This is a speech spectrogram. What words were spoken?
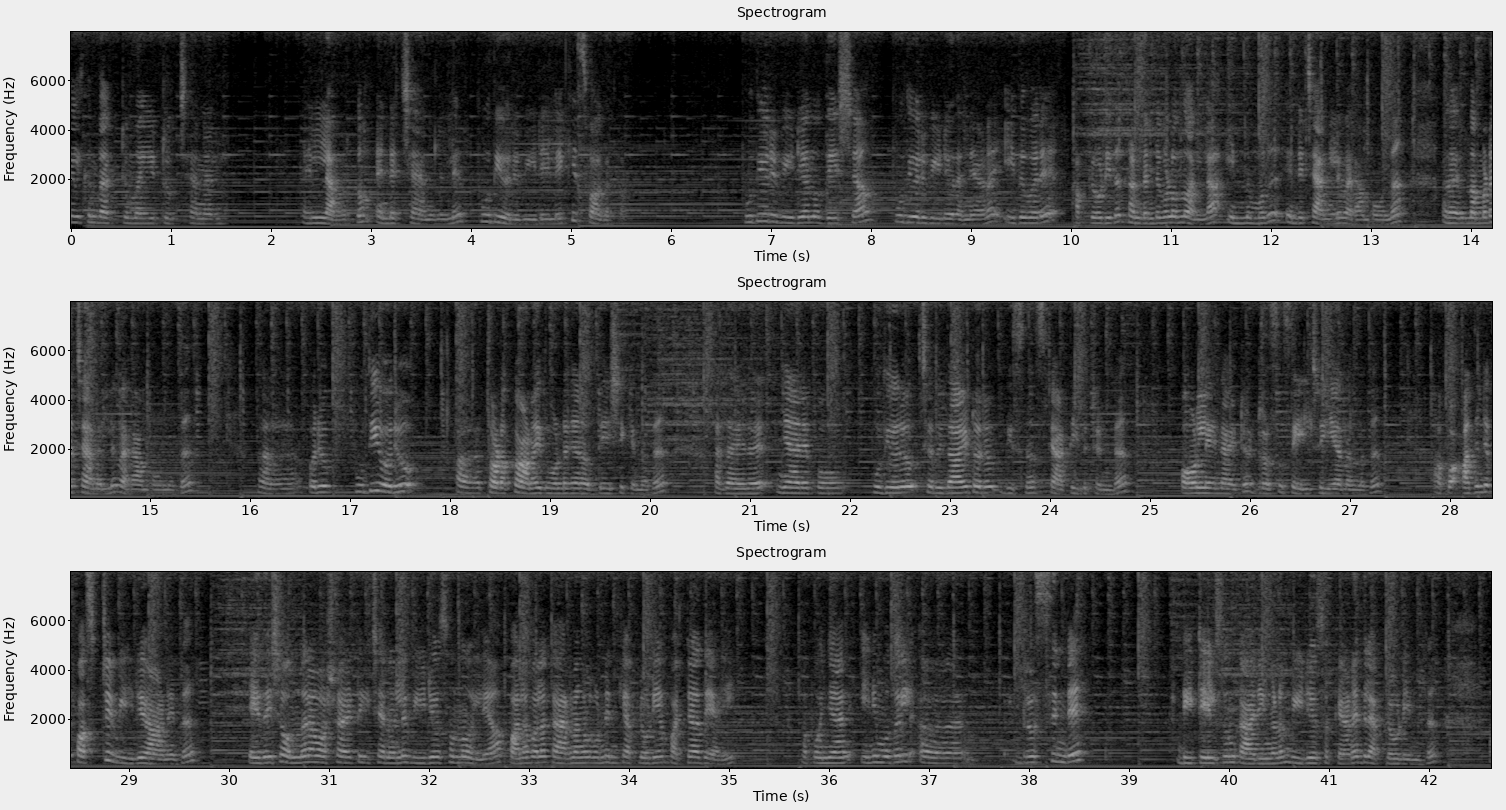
Welcome back to my YouTube channel. എല്ലാവർക്കും എന്റെ ചാനലിൽ പുതിയൊരു വീഡിയോയിലേക്ക് സ്വാഗതം. പുതിയൊരു വീഡിയോ എന്ന് ഉദ്ദേശിച്ചാൽ പുതിയൊരു വീഡിയോ തന്നെയാണ്. ഇതുവരെ അപ്ലോഡ് ചെയ്ത കണ്ടന്റുകളൊന്നും അല്ല. ഇന്ന് മുതൽ എന്റെ ചാനലിൽ വരാൻ പോകുന്ന അതായത് നമ്മുടെ ചാനലിൽ വരാൻ പോകുന്നത് ഒരു പുതിയൊരു തുടക്കമാണ് ഇതുകൊണ്ട് ഞാൻ ഉദ്ദേശിക്കുന്നത്. അതായത് ഞാനിപ്പോൾ പുതിയൊരു ചെറുതായിട്ടൊരു ബിസിനസ് സ്റ്റാർട്ട് ചെയ്തിട്ടുണ്ട്. ഓൺലൈനായിട്ട് ഡ്രസ്സ് സെയിൽ ചെയ്യുക എന്നുള്ളത് അപ്പോൾ അതിന്റെ ഫസ്റ്റ് വീഡിയോ ആണിത്. ഏകദേശം ഒന്നര വർഷമായിട്ട് ഈ ചാനലിൽ വീഡിയോസ് ഒന്നും ഇല്ല. പല പല കാരണങ്ങൾ കൊണ്ട് എനിക്ക് അപ്ലോഡ് ചെയ്യാൻ പറ്റാതെയായി. അപ്പോൾ ഞാൻ ഇനി മുതൽ ഡ്രസ്സിന്റെ ഡീറ്റെയിൽസും കാര്യങ്ങളും വീഡിയോസൊക്കെയാണ് ഇതിൽ അപ്ലോഡ് ചെയ്യുന്നത്.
